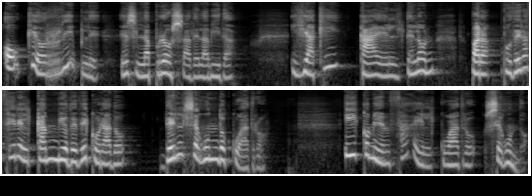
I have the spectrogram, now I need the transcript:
Oh, qué horrible es la prosa de la vida. Y aquí cae el telón para poder hacer el cambio de decorado del segundo cuadro. Y comienza el cuadro segundo.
